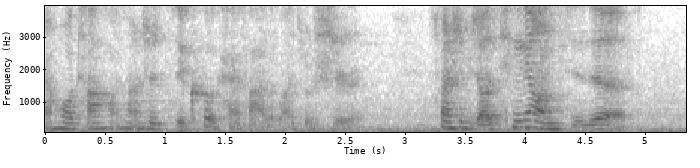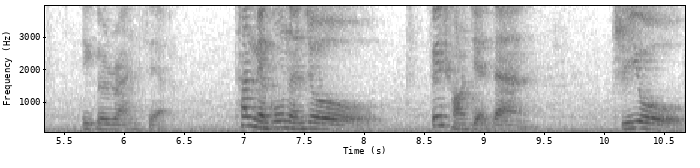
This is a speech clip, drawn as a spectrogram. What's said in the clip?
然后它好像是极客开发的吧，就是算是比较轻量级的一个软件。它里面功能就非常简单，只有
